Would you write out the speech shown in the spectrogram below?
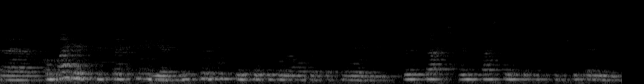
е, компанія співпрацює з Люксембурзьким інститутом науки і технологій, Швейцарським інститутом вітамінів,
